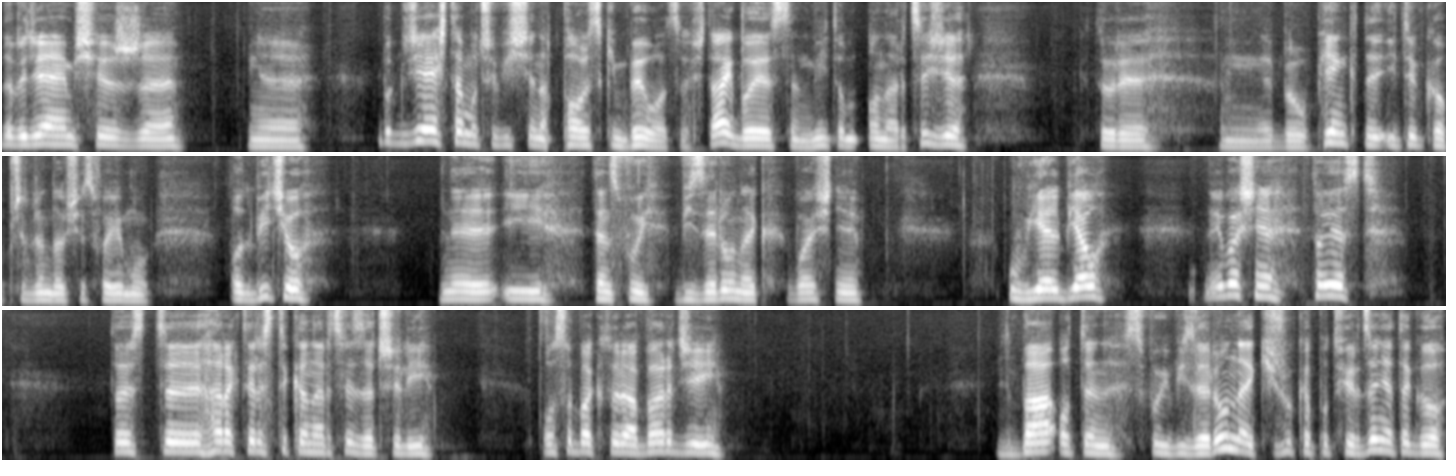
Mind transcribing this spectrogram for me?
Dowiedziałem się, że e, bo gdzieś tam oczywiście na polskim było coś, tak? Bo jest ten mit o narcyzie, który mm, był piękny i tylko przyglądał się swojemu odbiciu i ten swój wizerunek właśnie uwielbiał. No i właśnie to jest, to jest e, charakterystyka narcyza, czyli osoba, która bardziej dba o ten swój wizerunek i szuka potwierdzenia tego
